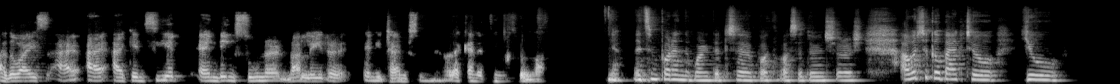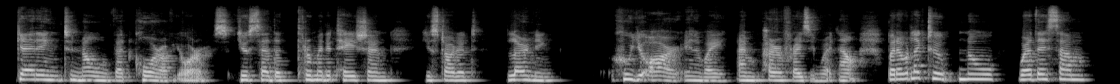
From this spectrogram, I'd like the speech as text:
Otherwise, I, I, I can see it ending sooner, not later, anytime soon. You know, that kind of thing going on. Yeah, it's important the work that uh, both of us are doing, Suresh. I want to go back to you getting to know that core of yours. You said that through meditation, you started learning who you are in a way. I'm paraphrasing right now, but I would like to know were there some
